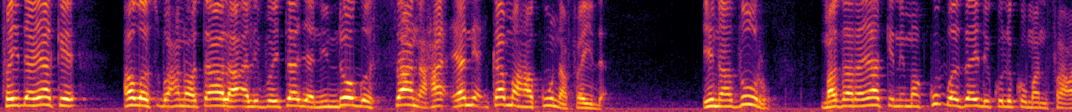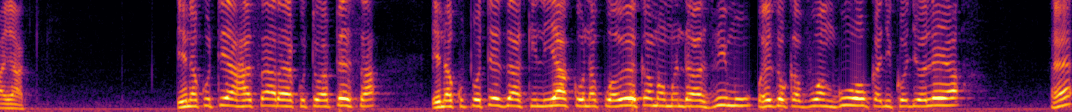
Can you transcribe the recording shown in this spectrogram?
Faida yake allah subhanahu wataala alivyohitaja ni ndogo sana. Ha, yani kama hakuna faida inadhuru. Madhara yake ni makubwa zaidi kuliko manufaa yake inakutia hasara ya kutoa pesa inakupoteza akili yako unakuwa wewe kama mwenda wazimu waweza ukavua nguo ukajikojolea eh?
